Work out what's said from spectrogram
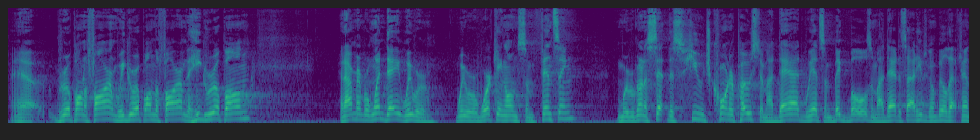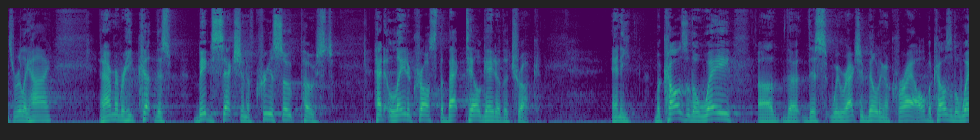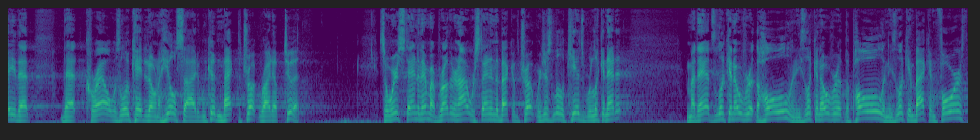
uh, grew up on a farm. We grew up on the farm that he grew up on. And I remember one day we were, we were working on some fencing. And we were going to set this huge corner post. And my dad, we had some big bulls, and my dad decided he was going to build that fence really high. And I remember he cut this big section of creosote post, had it laid across the back tailgate of the truck. And he, because of the way uh, the, this, we were actually building a corral, because of the way that that corral was located on a hillside, we couldn't back the truck right up to it. So we're standing there, my brother and I were standing in the back of the truck. We're just little kids, we're looking at it. My dad's looking over at the hole, and he's looking over at the pole, and he's looking back and forth.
